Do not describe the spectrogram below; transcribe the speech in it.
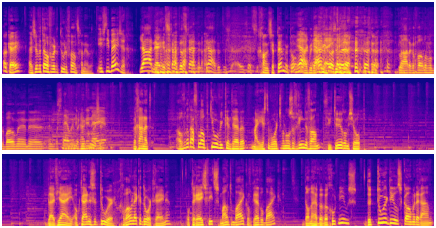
Oké, Hey, zullen we het over de Tour de France gaan hebben? Is die bezig? Ja, nee, het schijnt, dat schijnt, ja, dat is, eh, het is gewoon september, toch? Ja, Lijkt me ja, duidelijk. nee. Dat, eh, Bladeren vallen van de bomen en, eh, en Sneeuw in de gaan. We gaan het over het afgelopen tourweekend hebben. Maar eerst een woordje van onze vrienden van Futurum Shop. Blijf jij ook tijdens de tour gewoon lekker doortrainen? Op de racefiets, mountainbike of gravelbike? Dan hebben we goed nieuws. De tourdeals komen eraan.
